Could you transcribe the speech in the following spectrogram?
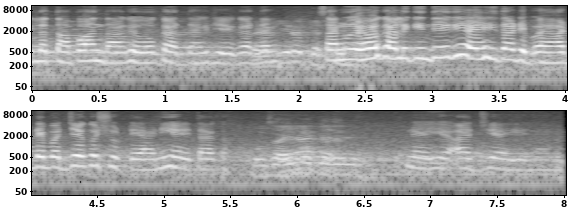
ਕਿ ਲੱਤਾਂ ਭਾਂਦਾਂਗੇ ਉਹ ਕਰਦਾਂਗੇ ਜੇ ਕਰਦਾਂਗੇ ਸਾਨੂੰ ਇਹੋ ਗੱਲ ਕਹਿੰਦੇ ਕਿ ਅਸੀਂ ਤੁਹਾਡੇ ਸਾਡੇ ਬੱਚੇ ਕੋਈ ਛੁੱਟਿਆ ਨਹੀਂ ਅਜੇ ਤੱਕ। ਪੁਲਿਸ ਆਈ ਤੇ? ਨਹੀਂ ਅੱਜ ਹੀ ਆਈ ਇਹਨਾਂ ਨੇ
